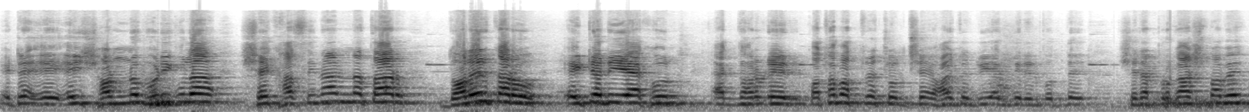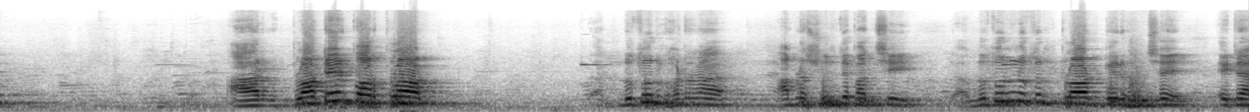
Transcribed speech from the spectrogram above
এটা এই- স্বর্ণ ভরিগুলা শেখ হাসিনার না তার দলের কারও? এইটা নিয়ে এখন এক ধরনের কথাবার্তা চলছে। হয়তো দুই একদিনের মধ্যে সেটা প্রকাশ পাবে। আর প্লটের পর প্লট, নতুন ঘটনা আমরা শুনতে পাচ্ছি, নতুন নতুন প্লট বের হচ্ছে, এটা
